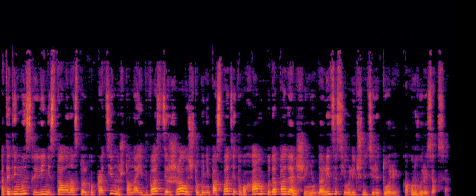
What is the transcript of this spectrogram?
От этой мысли Лине стало настолько противно, что она едва сдержалась, чтобы не послать этого хама куда подальше и не удалиться с его личной территории, как он выразился.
